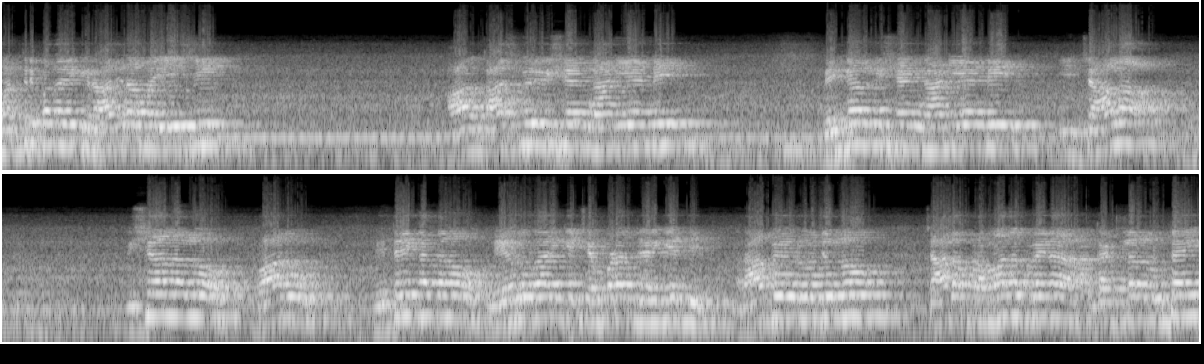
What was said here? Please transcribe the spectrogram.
మంత్రి పదవికి రాజీనామా చేసి ఆ కాశ్మీర్ విషయం కానివ్వండి బెంగాల్ విషయం కానివ్వండి ఈ చాలా విషయాలలో వారు వ్యతిరేకతను నెహ్రూ గారికి చెప్పడం జరిగింది. రాబోయే రోజుల్లో చాలా ప్రమాదకమైన ఘటనలు ఉంటాయి.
